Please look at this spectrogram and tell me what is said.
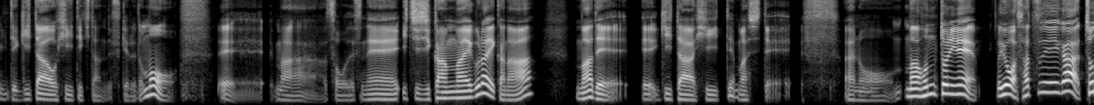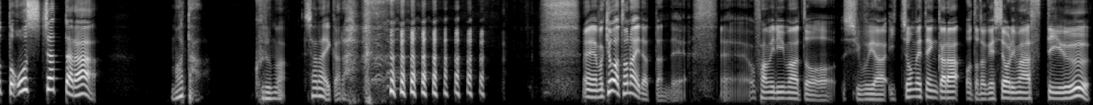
でギターを弾いてきたんですけれども、え、まあそうですね。1時間前ぐらいかな。まで、えギター弾いてましてあのまあ本当にね要は撮影がちょっと押しちゃったらまた車車内から。えまあ、今日は都内だったんで、え、ファミリーマート渋谷一丁目店からお届けしておりますっていう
